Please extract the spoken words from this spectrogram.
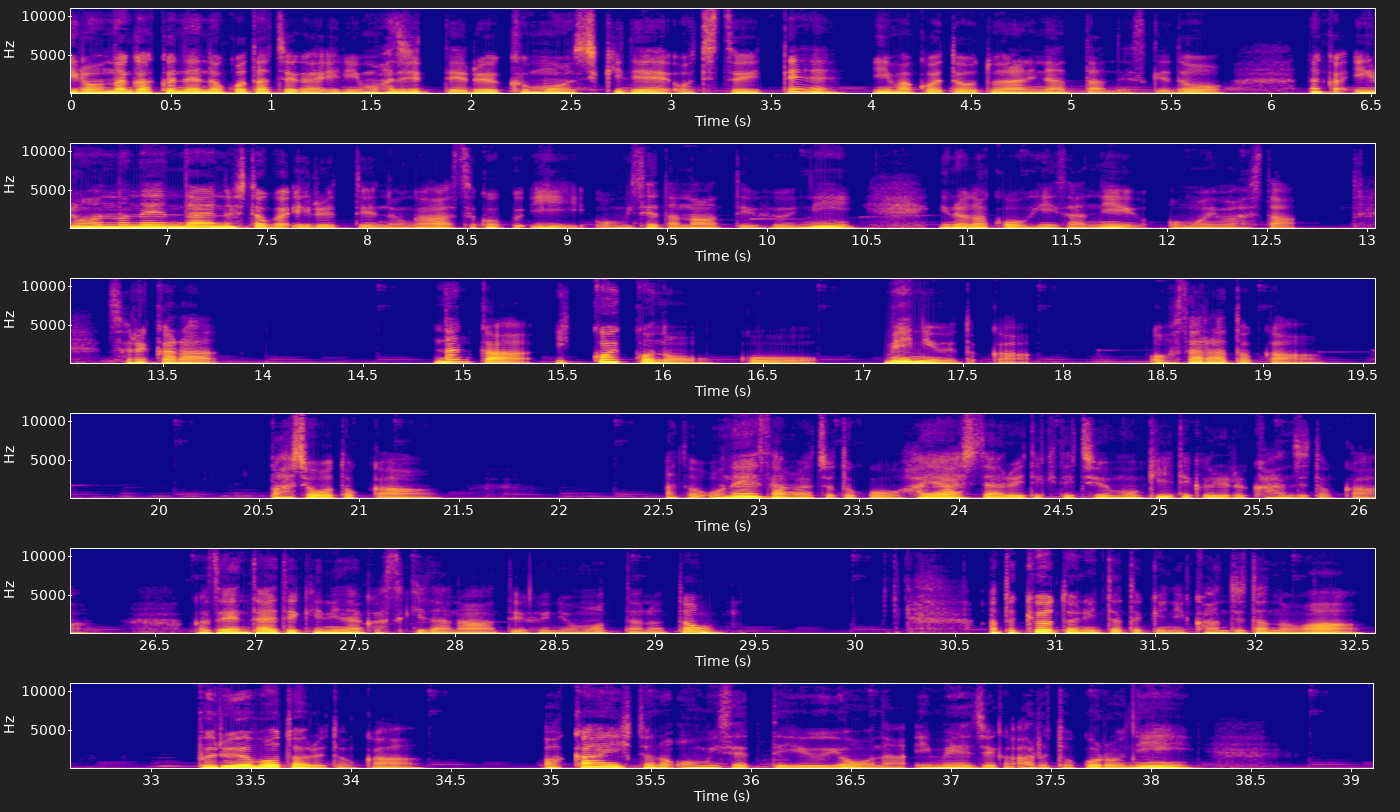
いろんな学年の子たちが入り混じってる苦問式で落ち着いて今こうやって大人になったんですけどなんかいろんな年代の人がいるっていうのがすごくいいお店だなっていうふうに井野田コーヒーさんに思いました。それからなんか一個一個のこうメニューとかお皿とか場所とかあとお姉さんがちょっとこう早足で歩いてきて注文聞いてくれる感じとかが全体的になんか好きだなっていうふうに思ったのとあと京都に行った時に感じたのはブルーボトルとか若い人のお店っていうようなイメージがあるところに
